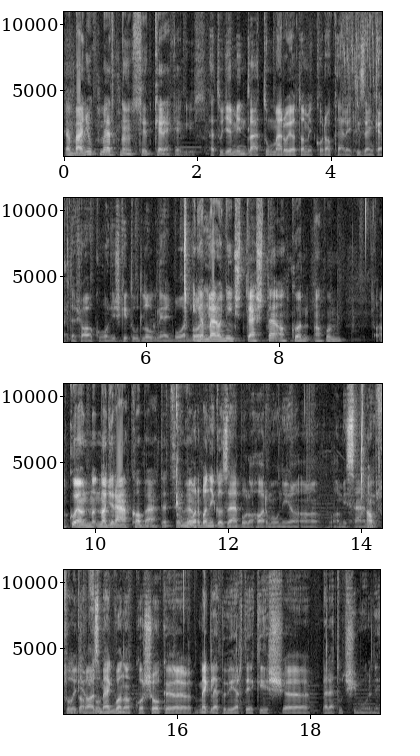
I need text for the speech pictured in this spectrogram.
Nem bánjuk, mert nagyon szép kerek egész. Hát ugye mind láttunk már olyat, amikor akár egy 12-es alkohol is ki tud lógni egy borból. Igen, mert hogy nincs teste, akkor, akkor, akkor olyan nagy rá kabát egyszerűen. A borban igazából a harmónia, a, ami számít. Abszolút, Hogyha abszolút. az megvan, akkor sok ö, meglepő érték is ö, bele tud simulni.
